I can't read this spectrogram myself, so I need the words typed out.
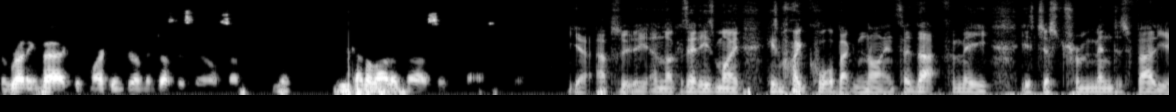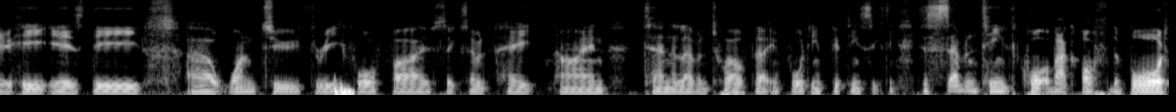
the running back, with Mark Ingram and Justice Hill. So yeah, he's got a lot of uh, safety. Yeah, absolutely. And like I said, he's my he's my quarterback nine. So that for me is just tremendous value. He is the uh, one, two, three, four, five, six, seven, eight, nine. 10, 11, 12, 13, 14, 15, 16. He's a 17th quarterback off the board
